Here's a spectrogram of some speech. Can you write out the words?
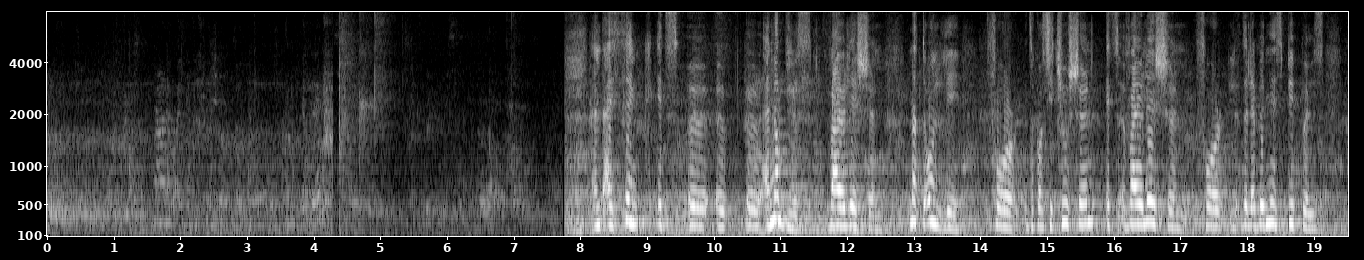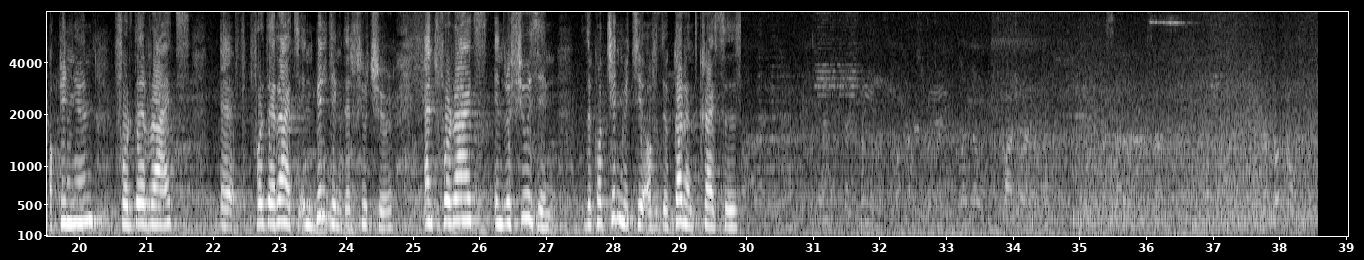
And I think it's uh, uh, uh, an obvious violation, not only for the constitution, it's a violation for the Lebanese people's opinion, for their rights, uh, for their rights in building their future, and for rights in refusing the continuity of the current crisis.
